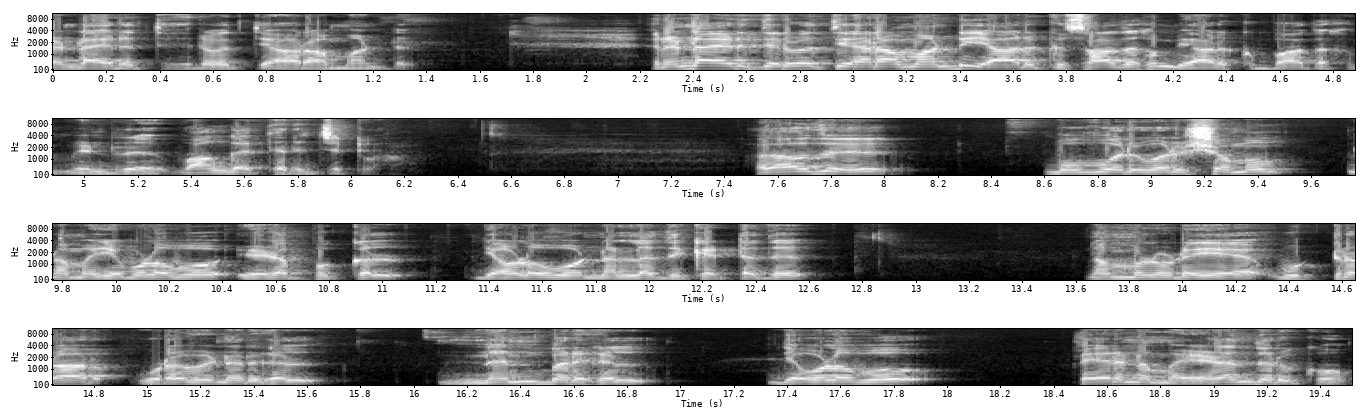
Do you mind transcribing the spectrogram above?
ரெண்டாயிரத்து இருபத்தி ஆறாம் ஆண்டு. ரெண்டாயிரத்தி இருபத்தி ஆறாம் ஆண்டு யாருக்கு சாதகம் யாருக்கு பாதகம் என்று வாங்க தெரிஞ்சுக்கலாம். அதாவது ஒவ்வொரு வருஷமும் நம்ம எவ்வளவோ இழப்புக்கள் எவ்வளவோ நல்லது கெட்டது நம்மளுடைய உற்றார் உறவினர்கள் நண்பர்கள் எவ்வளவோ பேரை நம்ம இழந்திருக்கோம்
